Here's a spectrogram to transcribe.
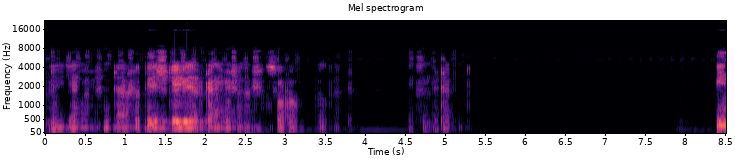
এই যে অ্যানিমেশনটা একশো তিরিশ কেবির একটা অ্যানিমেশন আসছে, ছোট তিন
